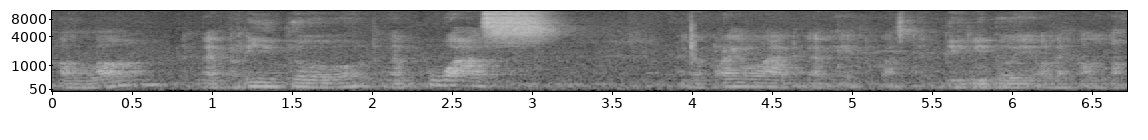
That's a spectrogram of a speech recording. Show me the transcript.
Allah dengan ridho dengan puas dengan rela dengan ikhlas dan diridhoi oleh Allah.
